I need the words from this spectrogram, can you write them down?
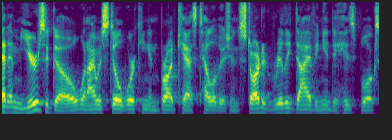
met him years ago when I was still working in broadcast television, started really diving into his books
